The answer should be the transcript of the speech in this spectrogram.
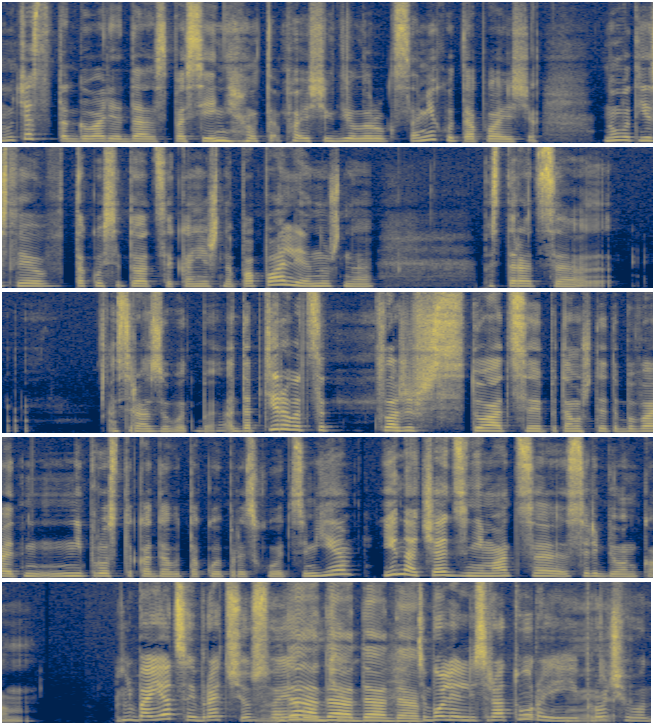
ну, часто так говорят, да, спасение утопающих – дело рук самих утопающих. Но вот если в такой ситуации, конечно, попали, нужно постараться сразу вот бы адаптироваться к сложившейся ситуации, потому что это бывает не просто, когда вот такое происходит в семье, и начать заниматься с ребенком. Не бояться и брать все в свои да, руки. Да, да, да. Тем более литературы и прочего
